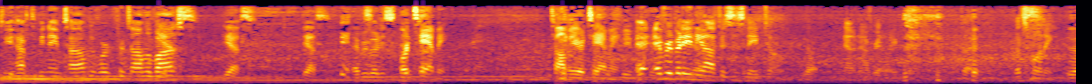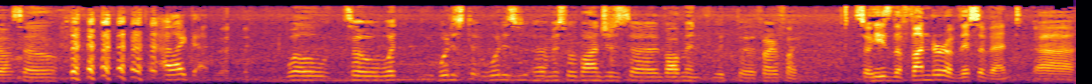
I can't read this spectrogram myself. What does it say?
Do you have to be named Tom to work for Tom LaBonge? Yes. Yes. Everybody's or Tammy. Tommy or Tammy. Everybody in the office is named Tom. No, not really. But that's funny. Yeah. So I like that. Well, so what? What is what is uh, Mr. LaBonge's uh, involvement with uh, Firefly? So he's the funder of this event. Uh,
